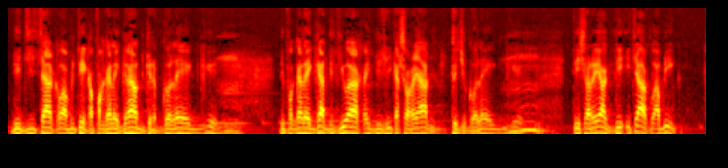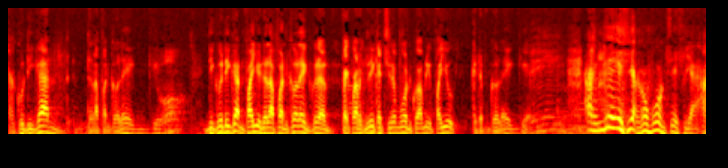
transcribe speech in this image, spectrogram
Di jica ka abdi teh kapangalegan gedep goleng. Di pangalegan di jiwa ka gizi kasoreang tujuh goleng. Hmm. Di soreang di ica aku abdi kagudingan delapan goleng. Oh. Gudingan payu delapan goleng kemudian pek parah diri ke Cirebon ku abi payu gedep goleng ah geus ya ngomong sih ya.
